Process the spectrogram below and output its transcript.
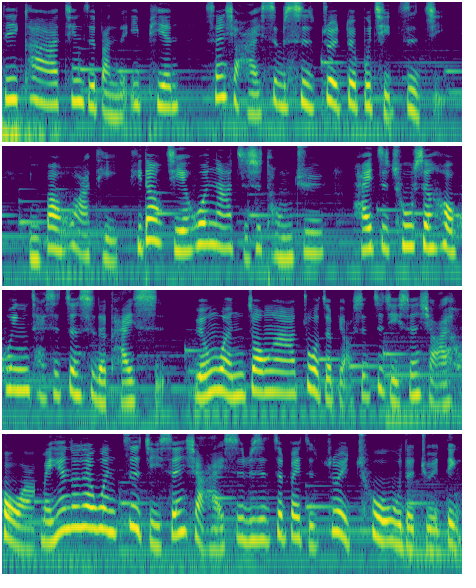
低卡亲子版的一篇，生小孩是不是最对不起自己？引爆话题，提到结婚啊，只是同居，孩子出生后，婚姻才是正式的开始。原文中啊，作者表示自己生小孩后啊，每天都在问自己，生小孩是不是这辈子最错误的决定。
